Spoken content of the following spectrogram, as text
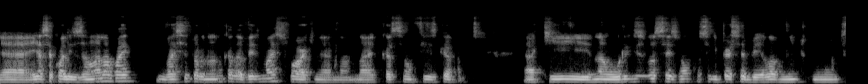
É, e essa coalizão ela vai, vai se tornando cada vez mais forte né? na, na educação física aqui na URGS vocês vão conseguir percebê-la muito, muito,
